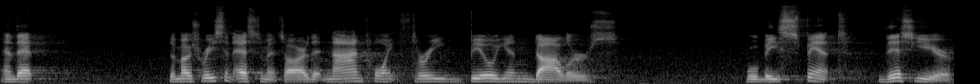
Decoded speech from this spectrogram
And that the most recent estimates are that $9.3 billion will be spent this year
